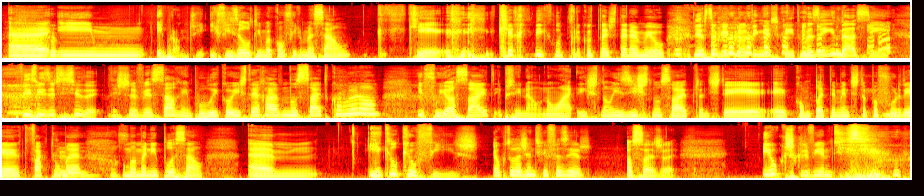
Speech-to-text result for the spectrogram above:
uh, e, e, pronto, e fiz a última confirmação que é, que é ridículo, porque o texto era meu e eu sabia que não tinha escrito, mas ainda assim fiz o exercício de deixa ver se alguém publicou isto errado no site com o meu nome. E fui ao site e pensei, não, não há, isto não existe no site, portanto isto é, é completamente estapafúrdia, é de facto uma, uma manipulação. Um, e aquilo que eu fiz é o que toda a gente devia fazer. Ou seja, eu que escrevi a notícia,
